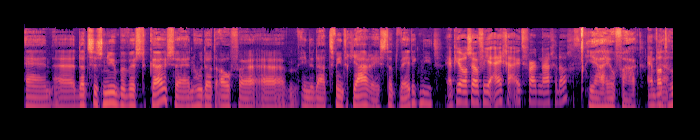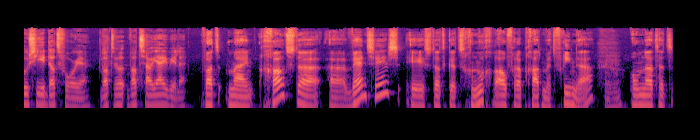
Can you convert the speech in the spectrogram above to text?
En eh, dat is dus nu een bewuste keuze. En hoe dat over eh, inderdaad twintig jaar is, dat weet ik niet. Heb je wel eens over je eigen uitvaart nagedacht? Ja, heel vaak. En wat, Ja. hoe zie je dat voor je? Wat, wat zou jij willen? Wat mijn grootste eh, wens is, is dat ik het genoeg over heb gehad met vrienden. Omdat het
